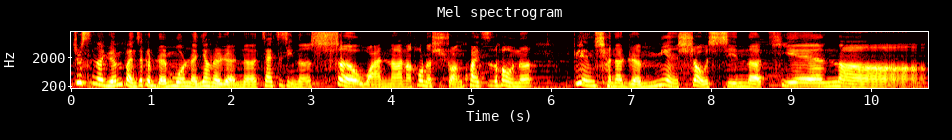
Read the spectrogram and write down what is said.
就是呢原本这个人模人样的人呢，在自己呢射完呐、然后呢爽快之后呢。变成了人面兽心了，天哪！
